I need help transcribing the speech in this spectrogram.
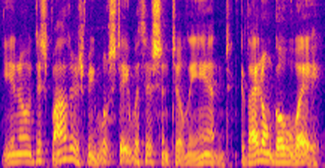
You know, this bothers me. We'll stay with this until the end because I don't go away.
